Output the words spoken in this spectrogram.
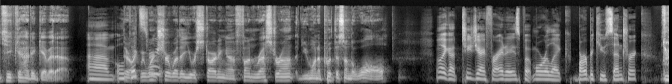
You got to give it up. Um, well, They're like, we weren't sure whether you were starting a fun restaurant that you want to put this on the wall. like a TGI Fridays, but more like barbecue centric.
